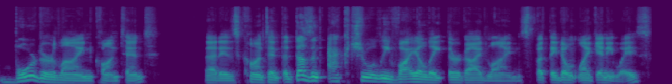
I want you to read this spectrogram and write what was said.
borderline content that is, content that doesn't actually violate their guidelines, but they don't like anyways.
